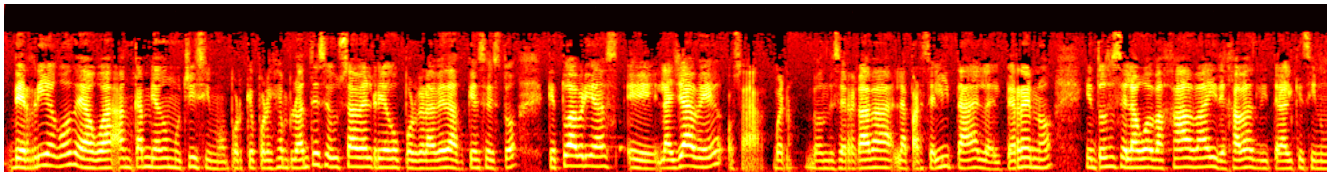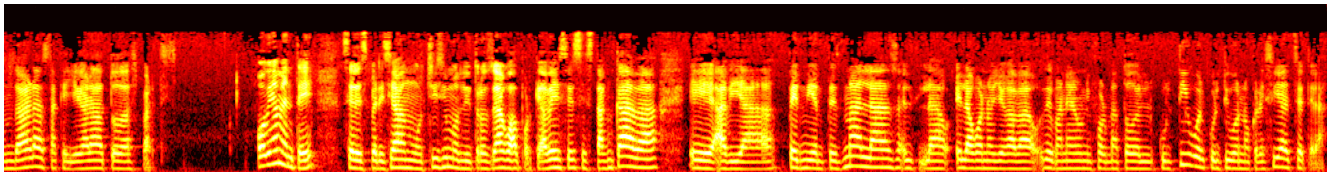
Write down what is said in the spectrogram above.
de riego de agua han cambiado muchísimo porque, por ejemplo, antes se usaba el riego por gravedad. ¿Qué es esto? Que tú abrías eh, la llave, o sea, bueno, donde se regaba la parcelita, el terreno, y entonces el agua bajaba y dejabas literal que se inundara hasta que llegara a todas partes. Obviamente se desperdiciaban muchísimos litros de agua porque a veces se estancaba, eh, había pendientes malas, el, el, agua no llegaba de manera uniforme a todo el cultivo, el cultivo no crecía, etcétera.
